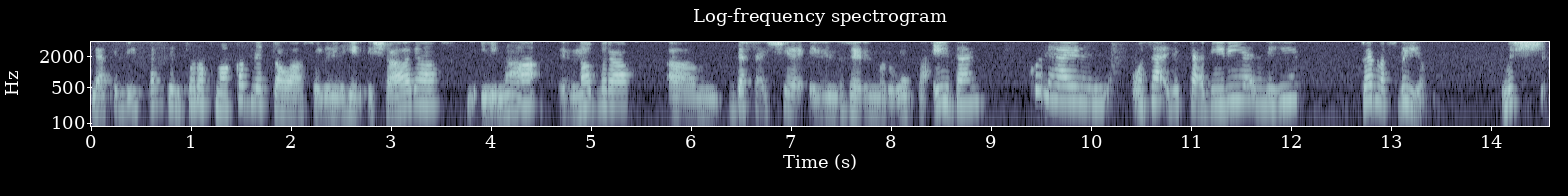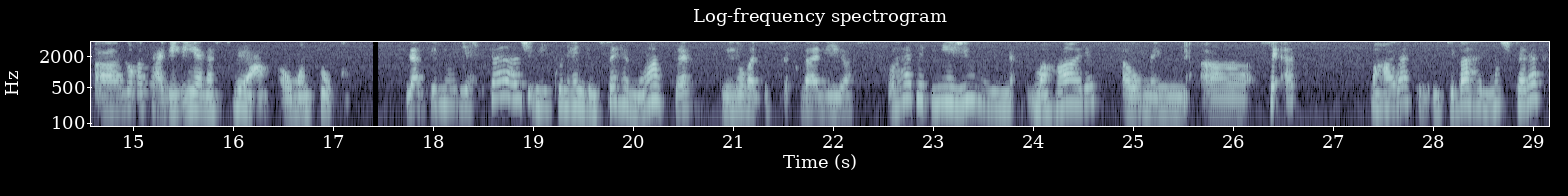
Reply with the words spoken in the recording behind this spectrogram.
لكن بيستخدم طرق ما قبل التواصل اللي هي الإشارة الإيماء النظرة دفع الشيء الغير المرغوب بعيدا. كل هاي الوسائل التعبيرية اللي هي غير لفظية مش آه، لغة تعبيرية مسموعة أو منطوقة. لكنه بيحتاج إنه يكون عنده فهم واسع للغة الاستقبالية. وهذا بيجي من مهارة أو من آه، فئة مهارات الانتباه المشترك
